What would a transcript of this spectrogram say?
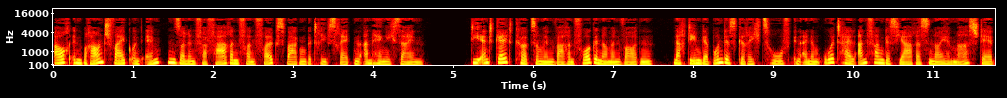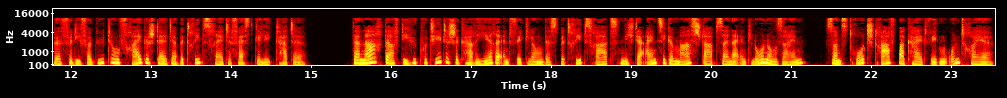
Auch in Braunschweig und Emden sollen Verfahren von Volkswagen-Betriebsräten anhängig sein. Die Entgeltkürzungen waren vorgenommen worden, nachdem der Bundesgerichtshof in einem Urteil Anfang des Jahres neue Maßstäbe für die Vergütung freigestellter Betriebsräte festgelegt hatte. Danach darf die hypothetische Karriereentwicklung des Betriebsrats nicht der einzige Maßstab seiner Entlohnung sein, sonst droht Strafbarkeit wegen Untreue.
